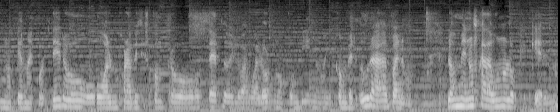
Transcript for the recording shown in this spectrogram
una pierna de cordero o a lo mejor a veces compro cerdo y lo hago al horno con vino y con verduras. Bueno, los menús cada uno lo que quiere, ¿no?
